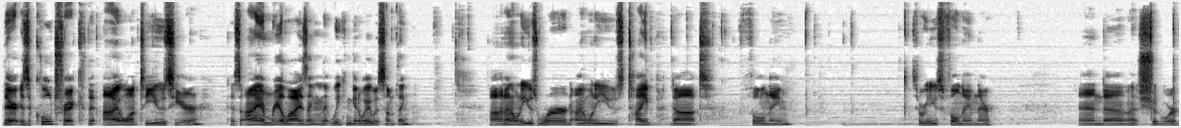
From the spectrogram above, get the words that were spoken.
There is a cool trick that I want to use here, because I am realizing that we can get away with something. Uh, and I don't want to use word, I want to use type dot full name. So we're going to use full name there. And uh, that should work.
